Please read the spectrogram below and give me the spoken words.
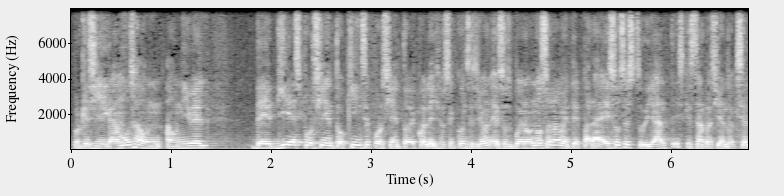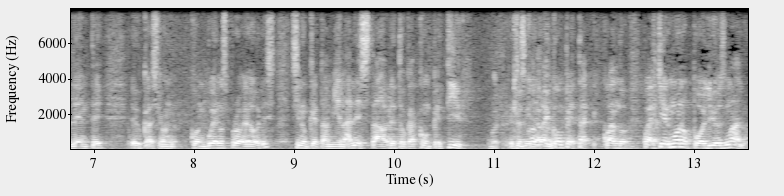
porque si llegamos a un, a un nivel de 10% o 15% de colegios en concesión, eso es bueno no solamente para esos estudiantes que están recibiendo excelente educación con buenos proveedores, sino que también al Estado le toca competir. Bueno, Entonces, cuando, hay competa- cuando cualquier monopolio es malo,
